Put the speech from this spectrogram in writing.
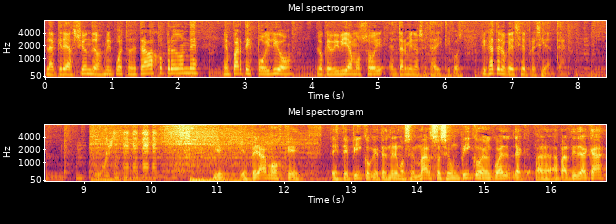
la creación de 2.000 puestos de trabajo, pero donde en parte spoileó lo que vivíamos hoy en términos estadísticos. Fíjate lo que decía el presidente. Y, esperamos que este pico que tendremos en marzo sea un pico en el cual a partir de acá,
